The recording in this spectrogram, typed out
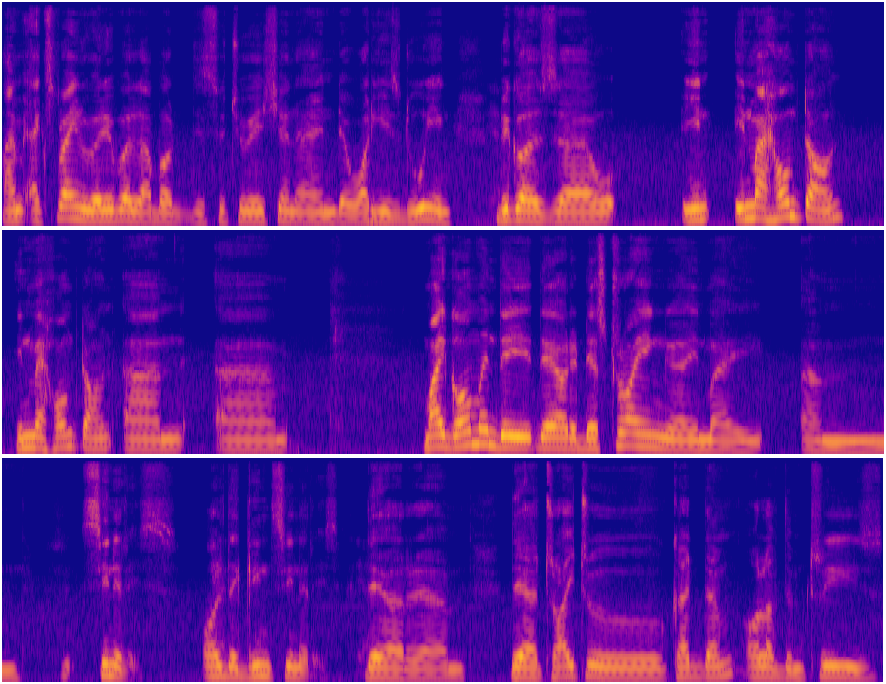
I'm explaining very well about the situation and what he is doing Yeah. because uh, in in my hometown in my hometown um, um, my government they, they are destroying uh, in my um, sceneries all the green sceneries Yeah. they are um, they are try to cut them all of them trees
